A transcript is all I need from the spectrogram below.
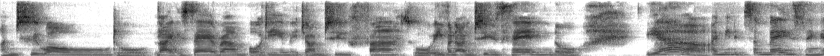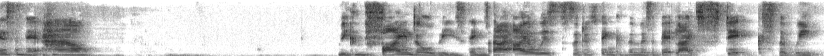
I'm too old, or like you say around body image, I'm too fat, or even I'm too thin, or yeah, I mean, it's amazing, isn't it? How we can find all these things. I, I always sort of think of them as a bit like sticks that we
